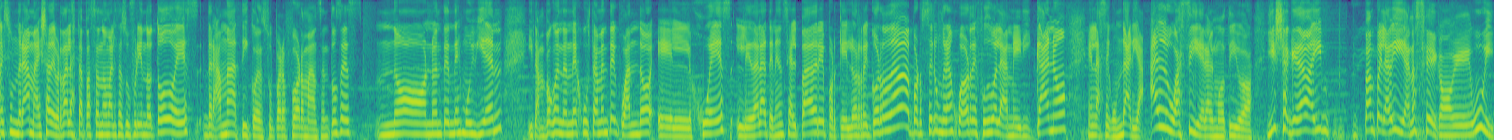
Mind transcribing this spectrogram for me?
es un drama, ella de verdad la está pasando mal, está sufriendo, todo es dramático en su performance. Entonces, no, no entendés muy bien y tampoco entendés justamente cuando el juez le da la tenencia al padre porque lo recordaba por ser un gran jugador de fútbol americano en la secundaria. Algo así era el motivo. Y ella quedaba ahí pampa de la vida, no sé, como que, uy,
